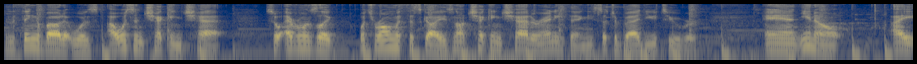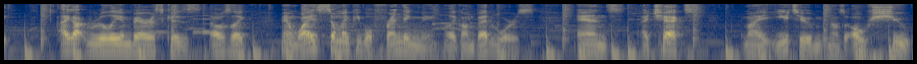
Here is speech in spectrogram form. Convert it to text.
And the thing about it was, I wasn't checking chat. So everyone's like, what's wrong with this guy? He's not checking chat or anything. He's such a bad YouTuber. And, you know, I I got really embarrassed because I was like, man, why is so many people friending me, like on Bed Wars? And I checked my YouTube, and I was like, oh shoot,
